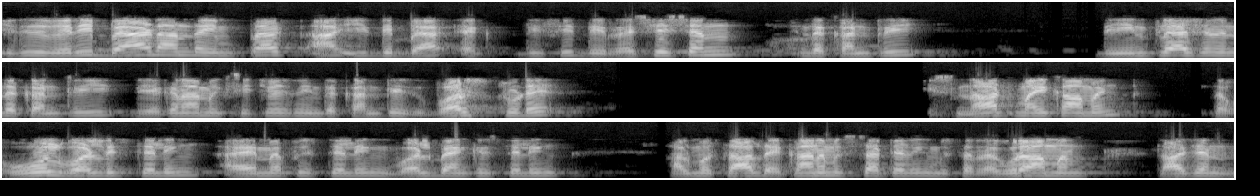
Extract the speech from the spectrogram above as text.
it is very bad on the impact it the the this ec- the is in the country the inflation in the country, the economic situation in the country is worse today. It's not my comment. The whole world is telling, IMF is telling, World Bank is telling, almost all the economists are telling, Mr. Raghuraman Rajan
